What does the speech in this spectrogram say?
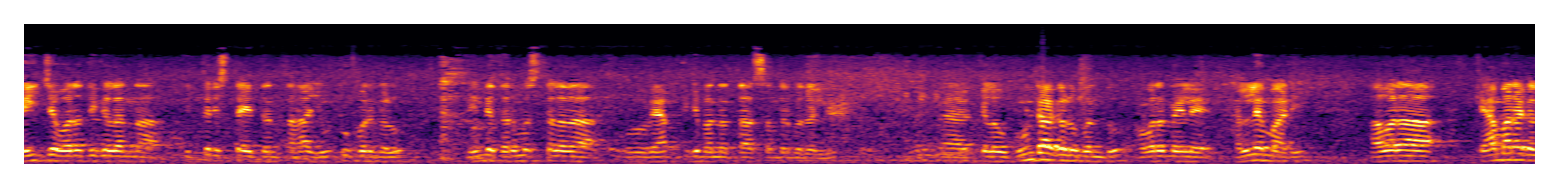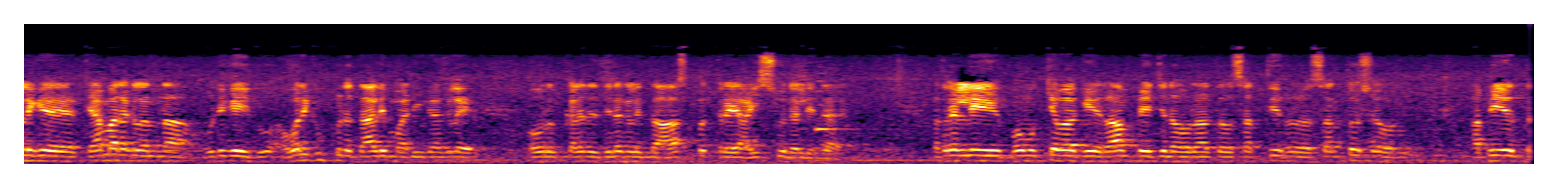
ನೈಜ ವರದಿಗಳನ್ನು ಬಿತ್ತರಿಸ್ತಾ ಇದ್ದಂತಹ ಯೂಟ್ಯೂಬರ್ಗಳು ನಿನ್ನೆ ಧರ್ಮಸ್ಥಳದ ವ್ಯಾಪ್ತಿಗೆ ಬಂದಂತಹ ಸಂದರ್ಭದಲ್ಲಿ ಕೆಲವು ಗೂಂಡಾಗಳು ಬಂದು ಅವರ ಮೇಲೆ ಹಲ್ಲೆ ಮಾಡಿ, ಅವರ ಕ್ಯಾಮರಾಗಳಿಗೆ, ಕ್ಯಾಮರಾಗಳನ್ನು ಹುಡುಗೈದು ಅವರಿಗೂ ಕೂಡ ದಾಳಿ ಮಾಡಿ ಈಗಾಗಲೇ ಅವರು ಕಳೆದ ದಿನಗಳಿಂದ ಆಸ್ಪತ್ರೆಯ ಐಸಿಯುನಲ್ಲಿದ್ದಾರೆ. ಅದರಲ್ಲಿ ಬಹುಮುಖ್ಯವಾಗಿ ರಾಮ್ ಪೇಜ್ನವರ ಅಥವಾ ಸತ್ಯ ಸಂತೋಷ್ ಅವರು ಅಭಿಯಂತ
